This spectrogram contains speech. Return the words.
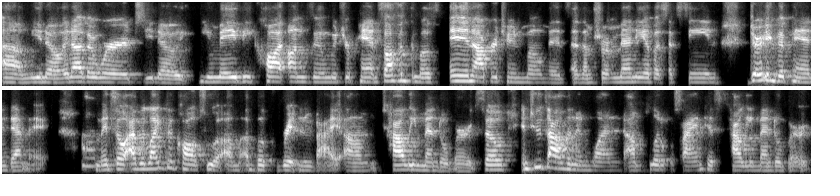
Um, you know, in other words, you know, you may be caught on Zoom with your pants off at the most inopportune moments, as I'm sure many of us have seen during the pandemic. Um, and so I would like to call to um, a book written by um, Tali Mendelberg. So in 2001, um, political scientist Tali Mendelberg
